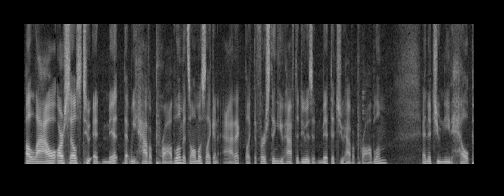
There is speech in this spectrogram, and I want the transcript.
allow ourselves to admit that we have a problem. It's almost like an addict. Like the first thing you have to do is admit that you have a problem and that you need help.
